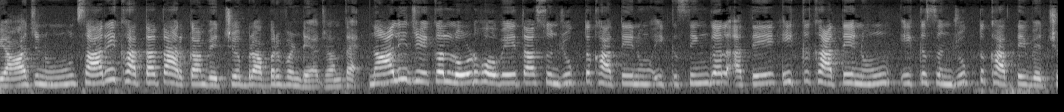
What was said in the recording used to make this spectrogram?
ਵਿਆਜ ਨੂੰ ਸਾਰੇ ਖਾਤਾ ਧਾਰਕਾਂ ਵਿੱਚ ਬਰਾਬਰ ਵੰਡਿਆ ਜਾਂਦਾ ਹੈ। ਨਾਲ ਹੀ ਜੇਕਰ ਲੋੜ ਹੋਵੇ ਤਾਂ ਸੰਯੁਕਤ ਖਾਤੇ ਨੂੰ ਇੱਕ ਸਿੰਗਲ ਅਤੇ ਇੱਕ ਖਾਤੇ ਨੂੰ ਇੱਕ ਸੰਯੁਕਤ ਖਾਤੇ ਵਿੱਚ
